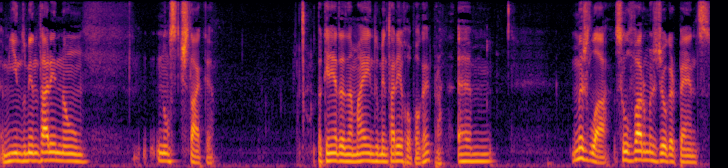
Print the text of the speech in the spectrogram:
A minha indumentária não, não se destaca. Para quem é da Maia, indumentária é roupa, ok? Pronto. Um, mas lá, se eu levar umas jogger pants,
